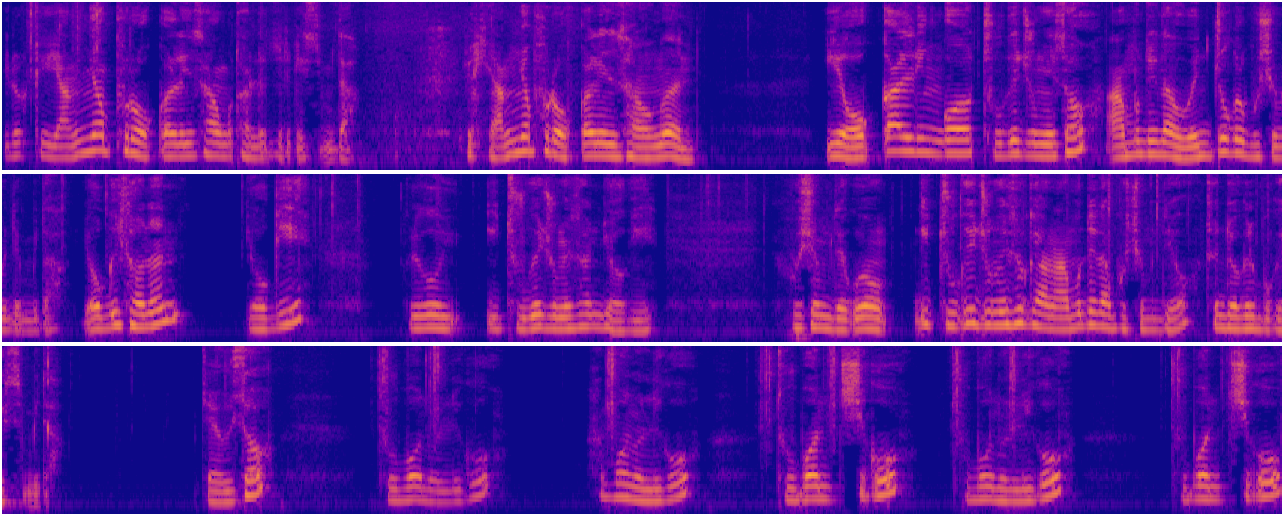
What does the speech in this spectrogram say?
이렇게 양옆으로 엇갈린 상황부터 알려드리겠습니다. 이렇게 양옆으로 엇갈린 상황은 이 엇갈린 거 두 개 중에서 아무데나 왼쪽을 보시면 됩니다. 여기서는 여기 그리고 이 두 개 중에서는 여기 보시면 되고요. 이 두 개 중에서 그냥 아무데나 보시면 돼요. 전 여기를 보겠습니다. 자 여기서 두 번 올리고 한 번 올리고 두 번 치고 두 번 올리고 두 번 치고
